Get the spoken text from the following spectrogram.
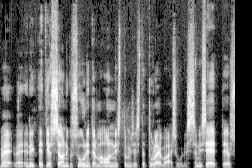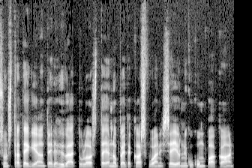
me, me, niin, että jos se on niin kuin suunnitelma onnistumisesta tulevaisuudessa, niin se, että jos sun strategia on tehdä hyvää tulosta ja nopeita kasvua, niin se ei ole niin kuin kumpaakaan,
